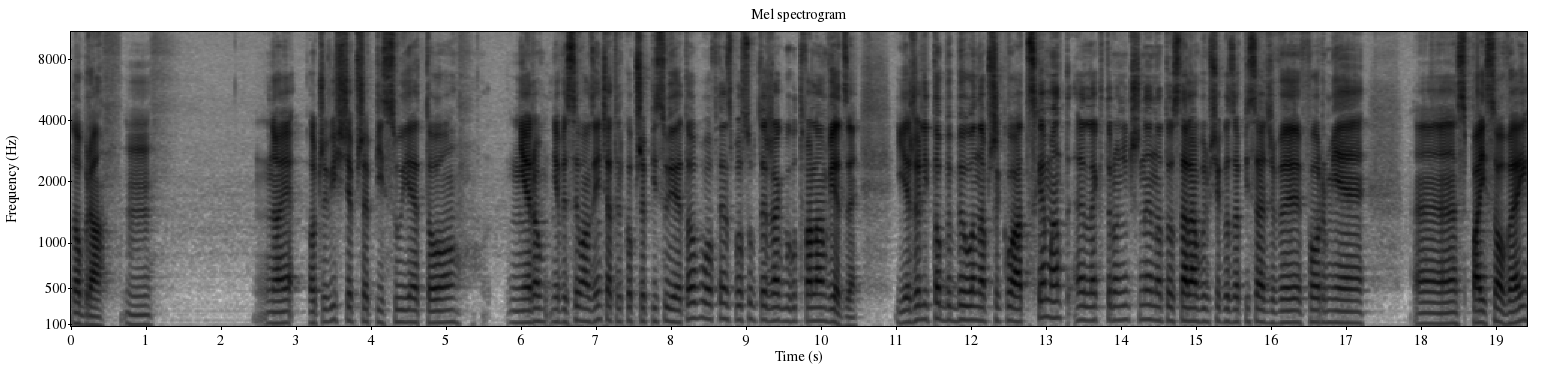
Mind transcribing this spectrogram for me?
Dobra. Mm. No ja oczywiście przepisuję to, nie, rob, nie wysyłam zdjęcia, tylko przepisuję to, bo w ten sposób też jakby utrwalam wiedzę. Jeżeli to by było na przykład schemat elektroniczny, no to starałbym się go zapisać w formie e, spice'owej.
